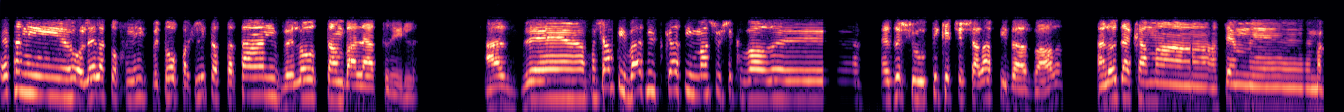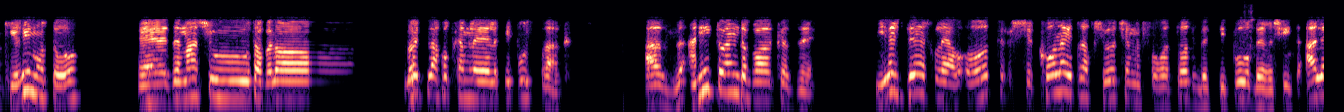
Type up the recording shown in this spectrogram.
איך אני עולה לתוכנית בתור פרקליט השטן ולא סתם בא להטריל. אז אה, חשבתי ואז נזכרתי משהו שכבר, אה, איזשהו טריק ששלפתי בעבר, אני לא יודע כמה אתם אה, מכירים אותו, זה משהו, טוב, ולא לא אשלח אתכם לחיפוש טראק. אז אני טוען דבר כזה, יש דרך להראות שכל ההתרחשויות שמפורטות בסיפור בראשית א'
